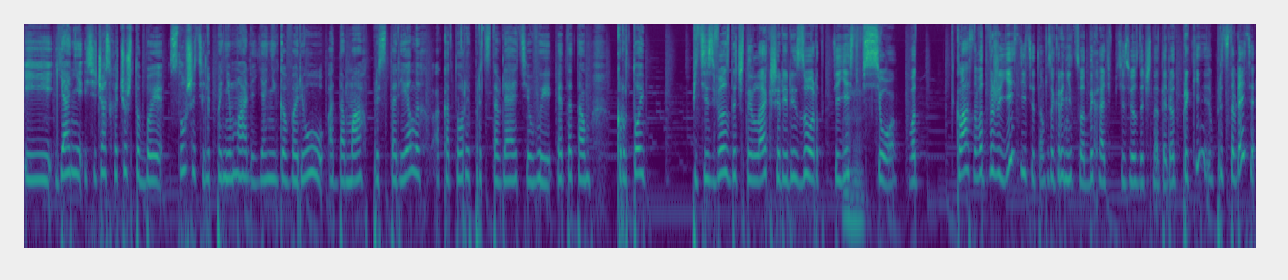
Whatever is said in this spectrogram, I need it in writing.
И я не сейчас хочу, чтобы слушатели понимали, я не говорю о домах престарелых, о которых представляете вы. Это там крутой пятизвездочный luxury resort, где есть mm-hmm. все. Вот классно. Вот вы же ездите там за границу отдыхать в пятизвездочный отель. Вот прикинь, представляете,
